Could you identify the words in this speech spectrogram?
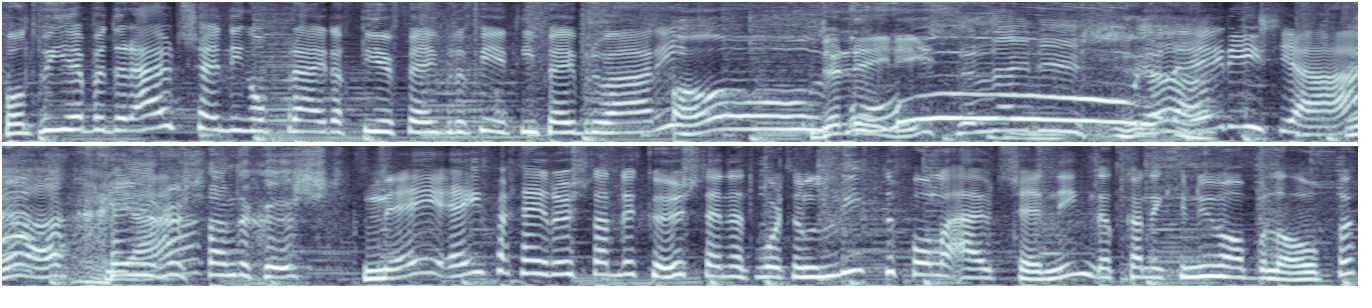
Want wie hebben er uitzending op vrijdag 4 februari, 14 februari? Oh, de ladies. De ladies, ja. De ladies, ja. Ja, geen ja. rust aan de kust. Nee, even geen rust aan de kust. En het wordt een liefdevolle uitzending. Dat kan ik je nu al beloven.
